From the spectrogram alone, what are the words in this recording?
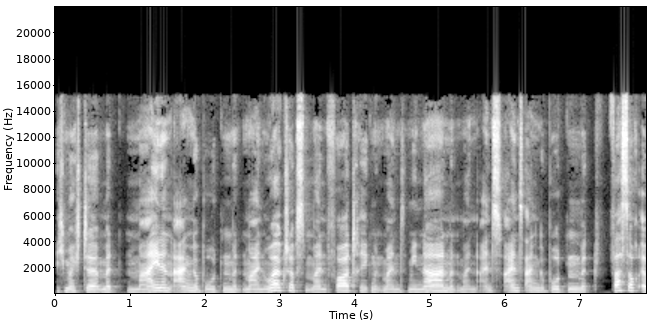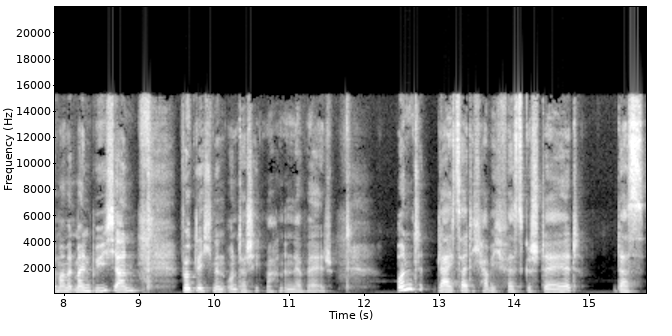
Ich möchte mit meinen Angeboten, mit meinen Workshops, mit meinen Vorträgen, mit meinen Seminaren, mit meinen 1 zu 1 Angeboten, mit was auch immer, mit meinen Büchern wirklich einen Unterschied machen in der Welt. Und gleichzeitig habe ich festgestellt, dass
